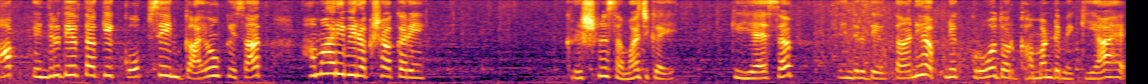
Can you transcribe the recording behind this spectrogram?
आप इंद्र देवता के कोप से इन गायों के साथ हमारी भी रक्षा करें। कृष्ण समझ गए कि यह सब इंद्र देवता ने अपने क्रोध और घमंड में किया है।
